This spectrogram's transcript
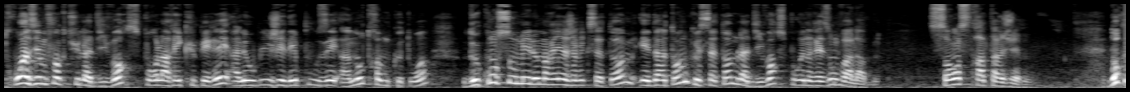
Troisième fois que tu la divorces, pour la récupérer, elle est obligée d'épouser un autre homme que toi, de consommer le mariage avec cet homme et d'attendre que cet homme la divorce pour une raison valable, sans stratagème. Donc,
